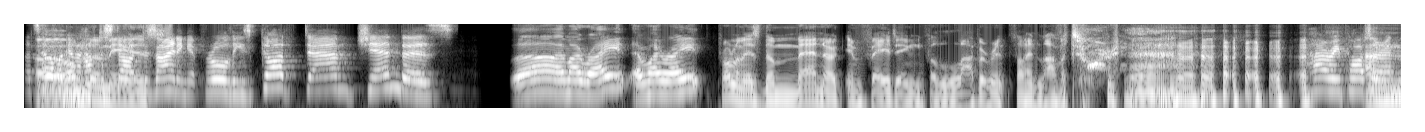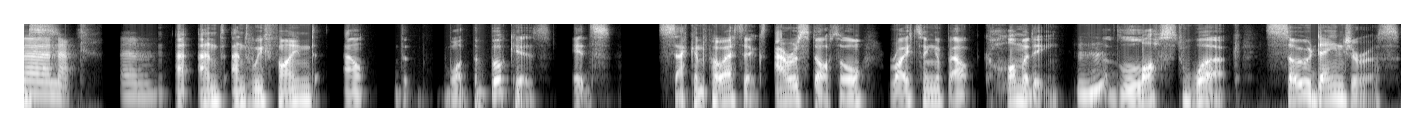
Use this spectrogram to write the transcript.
That's how we're going to have to start is- designing it for all these goddamn genders. Ah, am I right? Am I right? Problem is, the men are invading the labyrinthine lavatory. Harry Potter and, And- the. Um, and and we find out that what the book is. It's Second Poetics, Aristotle writing about comedy, mhm. lost work, so dangerous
